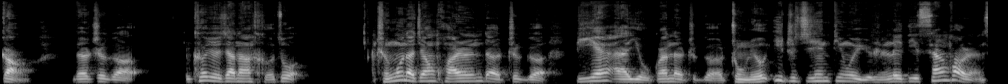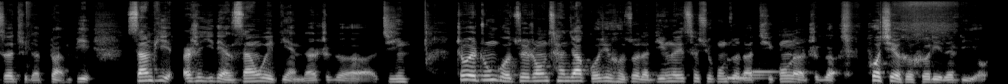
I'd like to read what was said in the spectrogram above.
港的这个科学家呢合作。成功的将华人的这个鼻咽癌有关的这个肿瘤抑制基因定位于人类第三号染色体的短臂三 p 二十一点三位点的这个基因，这为中国最终参加国际合作的 DNA 测序工作的提供了这个迫切和合理的理由。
